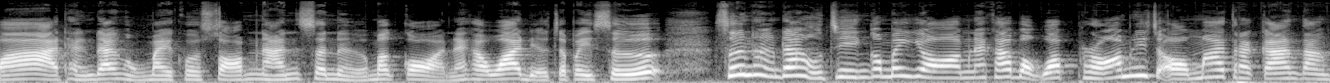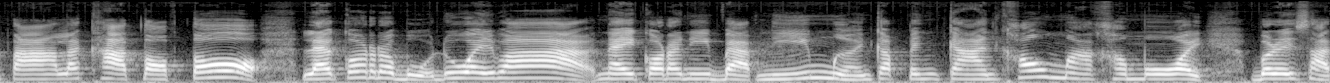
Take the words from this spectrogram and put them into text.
ว่าทางด้านของ Microsoft นั้นเสนอมาก่อนนะคะว่าเดี๋ยวจะไปซื้อ ซึ่งทางด้านของจีนก็ไม่ยอมนะคะ บอกว่าพร้อมที่จะออกมาตรการต่างๆและค่ะตอบโต้ และก็ระบุด้วยว่าในกรณีแบบนี้เหมือนกับเป็นการเข้ามาขโมย บริษัท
